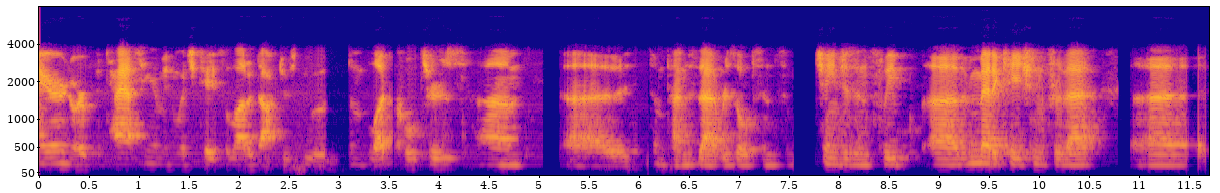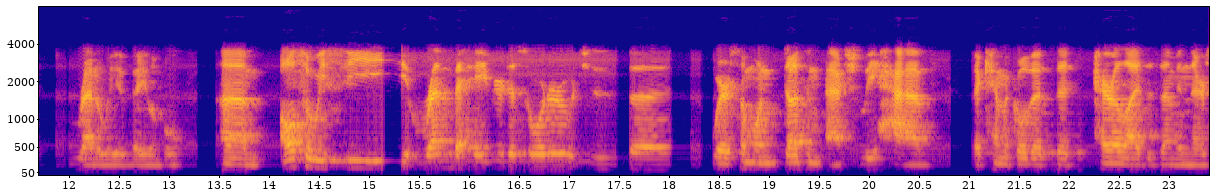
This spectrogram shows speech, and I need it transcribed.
iron or potassium, in which case a lot of doctors do some blood cultures. Um, uh, sometimes that results in some changes in sleep. Uh, medication for that uh, readily available. Um, also, we see REM behavior disorder, which is uh, where someone doesn't actually have a chemical that, that paralyzes them in their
